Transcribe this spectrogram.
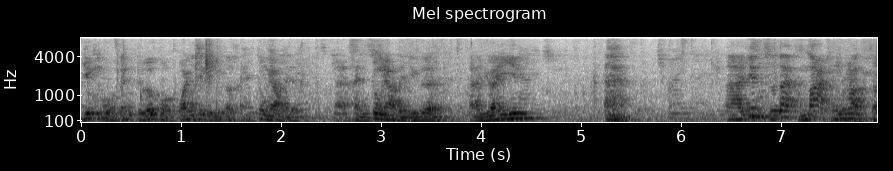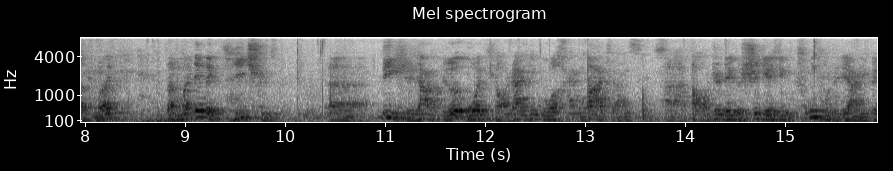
英国跟德国关系的一个很重要的呃很重要的一个呃原因。啊，因此在很大程度上怎么？怎么这个汲取，呃，历史上德国挑战英国海霸权啊，导致这个世界性冲突的这样一个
